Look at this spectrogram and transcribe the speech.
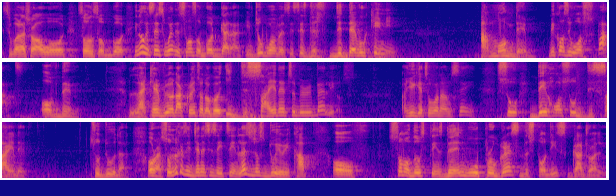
supernatural world, sons of God. You know, it says when the sons of God gathered in Job 1 verse, it says the, the devil came in among them because he was part of them. Like every other creature of God, he decided to be rebellious. Are you getting what I'm saying? So they also decided to do that. All right, so look at in Genesis 18. Let's just do a recap of some of those things. Then we'll progress the studies gradually.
